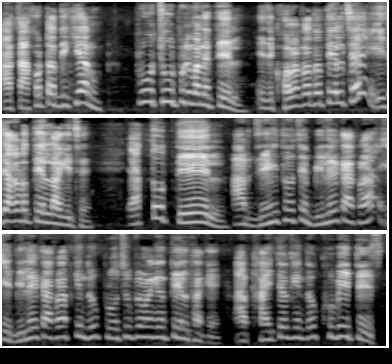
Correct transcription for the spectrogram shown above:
আর কাঁকড়টা দেখিয়ান প্রচুর পরিমাণে তেল। এই যে খোলাটা তো তেলছে, এই জায়গাটা তেল লাগিছে। এত তেল। আর যেহেতু হচ্ছে বিলের কাঁকড়া, এই বিলের কাঁকড়াত কিন্তু প্রচুর পরিমাণে কিন্তু তেল থাকে আর খাইতেও কিন্তু খুবই টেস্ট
